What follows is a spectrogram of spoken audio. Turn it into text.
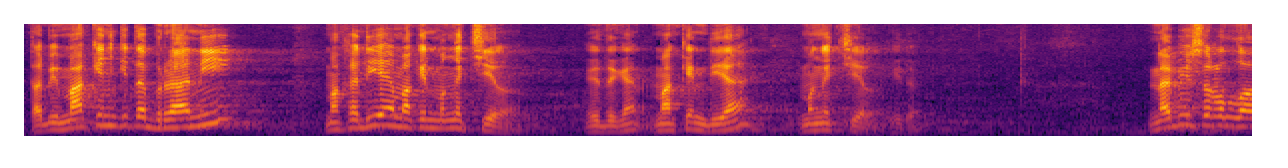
Tapi makin kita berani, maka dia makin mengecil, gitu kan? Makin dia mengecil gitu. Nabi SAW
